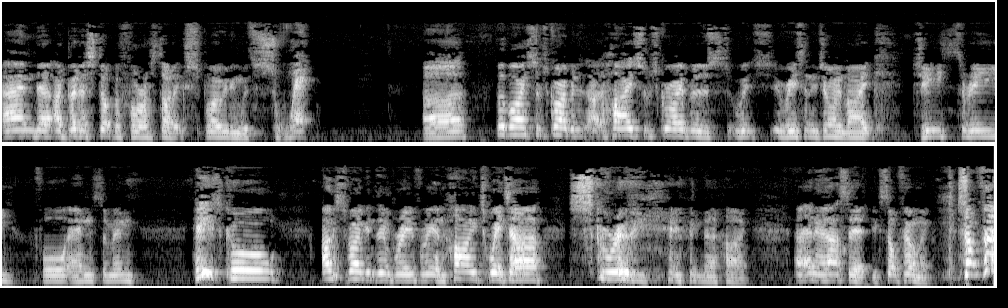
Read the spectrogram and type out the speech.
And uh, I better stop before I start exploding with sweat. Uh, but by subscribing, uh, hi subscribers, which recently joined like G34N something. He's cool. I've spoken to him briefly, and hi Twitter. Screw you. no, hi. Uh, anyway, that's it. You stop filming. Stop filming!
